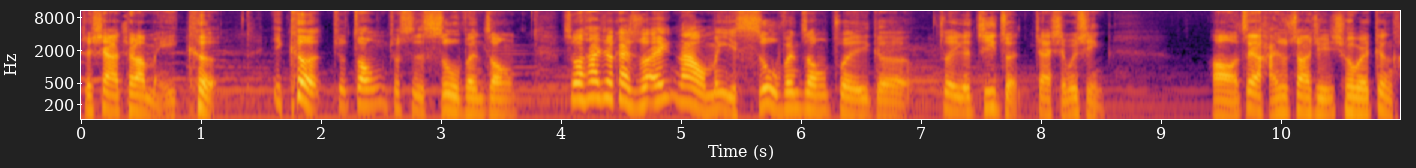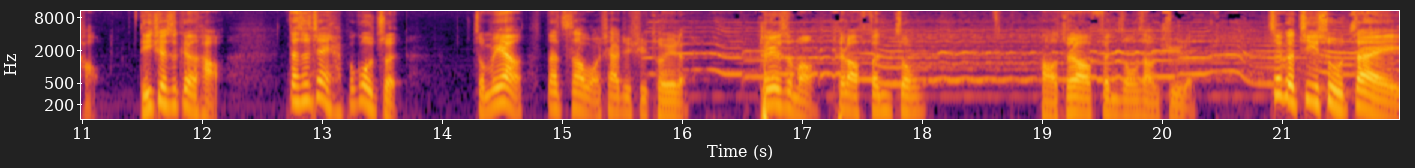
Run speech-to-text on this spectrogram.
就现在推到每一刻。一刻就钟就是十五分钟，所以他就开始说：“哎，那我们以十五分钟做一个做一个基准，这样行不行？哦，这样函数算下去会不会更好？的确是更好，但是这样还不够准，怎么样？那只好往下继续推了，推什么？推到分钟，好，推到分钟上去了。这个技术在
